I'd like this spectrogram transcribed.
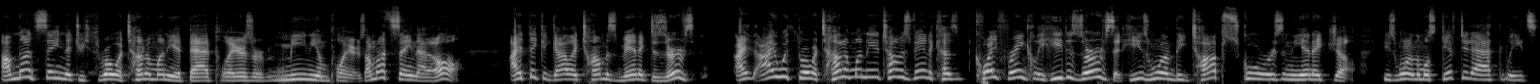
I'm not saying that you throw a ton of money at bad players or medium players. I'm not saying that at all. I think a guy like Thomas Vanek deserves it. I, I would throw a ton of money at Thomas Vanek because, quite frankly, he deserves it. He is one of the top scorers in the NHL. He's one of the most gifted athletes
